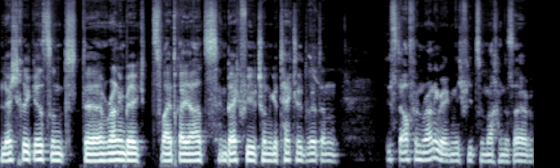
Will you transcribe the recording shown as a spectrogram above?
löchrig ist und der Running Back zwei, drei Yards im Backfield schon getackelt wird, dann ist da auch für einen Running Back nicht viel zu machen. Deshalb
